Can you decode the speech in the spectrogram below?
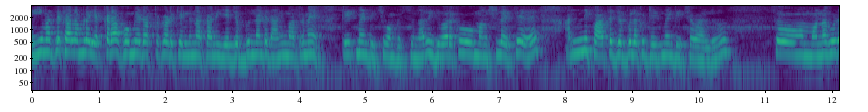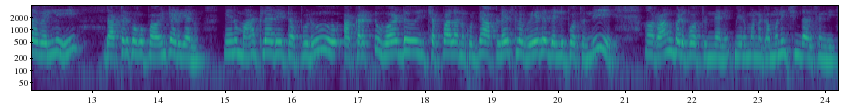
ఈ మధ్య కాలంలో ఎక్కడా హోమియో డాక్టర్ కాడికి వెళ్ళినా కానీ ఏ జబ్బు ఉందంటే దానికి మాత్రమే ట్రీట్మెంట్ ఇచ్చి పంపిస్తున్నారు. ఇదివరకు మనుషులైతే అన్ని పాత జబ్బులకు ట్రీట్మెంట్ ఇచ్చేవాళ్ళు. సో మొన్న కూడా వెళ్ళి డాక్టర్కి ఒక పాయింట్ అడిగాను. నేను మాట్లాడేటప్పుడు ఆ కరెక్ట్ వర్డ్ చెప్పాలనుకుంటే ఆ ప్లేస్లో వేరేది వెళ్ళిపోతుంది రాంగ్ పడిపోతుంది అని. మీరు మొన్న గమనించి ఉండాల్సింది.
